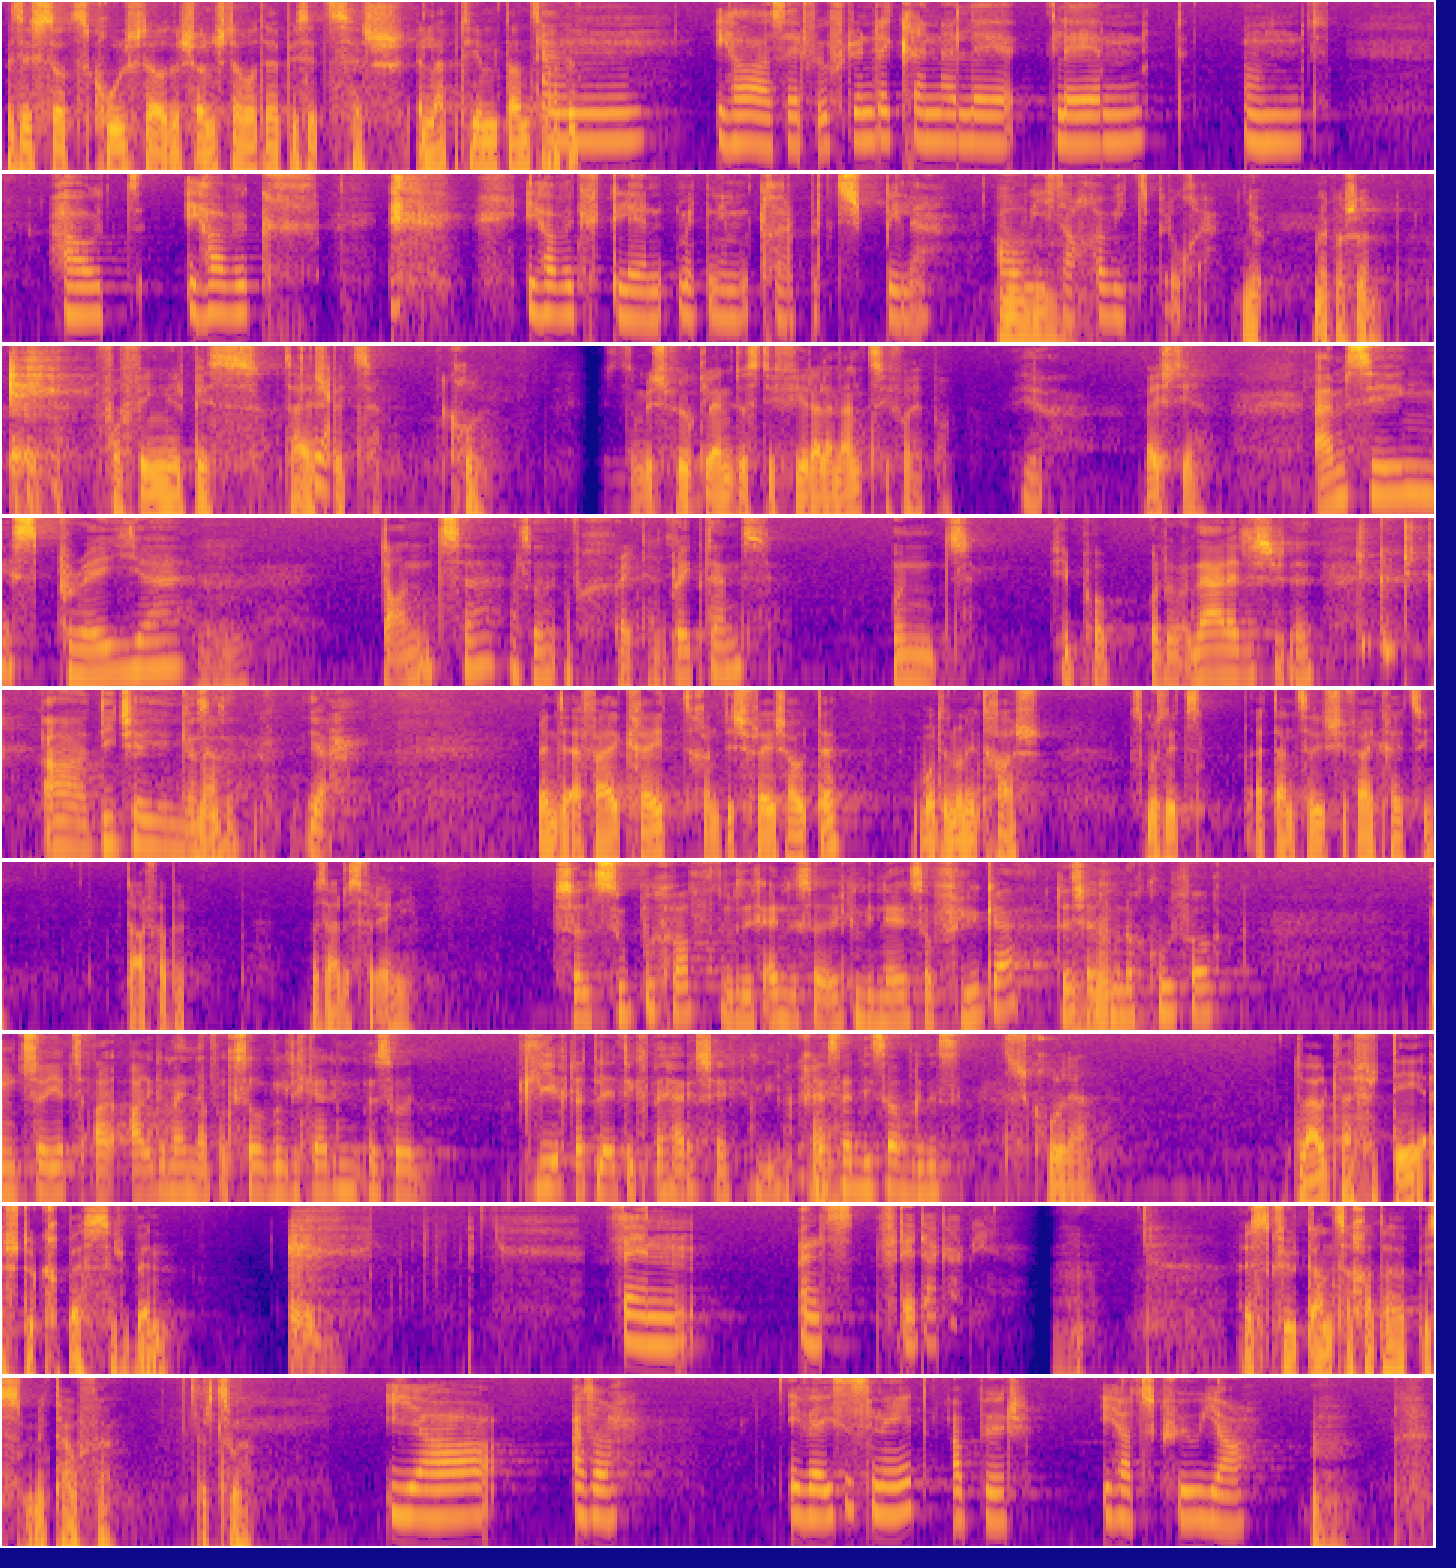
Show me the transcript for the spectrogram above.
Was ist so das Coolste oder Schönste, was du bis jetzt hast erlebt hier im Tanzlager? Ähm, ich habe sehr viele Freunde kennengelernt und halt, ich habe wirklich, ich habe wirklich gelernt, mit meinem Körper zu spielen. Alle Sachen wie zu brauchen. Ja, mega schön. Von Finger bis Zehenspitze. Cool. Zum Beispiel gelernt, was die vier Elemente sind von Hip-Hop? Ja. Weißt du die? Emsing, Sprayen, Tanzen, also einfach Breakdance? Breakdance und Hip-Hop. Oder, nein, nein, das ist. Äh, ah, DJing. Also, Genau. so. ja. Wenn du eine Fähigkeit könntest freischalten die du noch nicht kannst, es muss nicht eine tänzerische Fähigkeit sein, darf aber, was wäre das für eine? So als Superkraft würde ich eher so irgendwie näher so fliegen. Das stelle ich mir noch cool vor. Und so jetzt all- allgemein einfach so würde ich gerne so die Leichtathletik beherrschen. Irgendwie. Ich Okay. weiß nicht wieso, aber das. Das ist cool, ja. Die Welt wäre für dich ein Stück besser, wenn. Wenn es Frieden gäbe. Hast du das Gefühl, Tanzen kann da etwas mithelfen dazu? Ja, also ich weiß es nicht, aber ich habe das Gefühl, ja.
